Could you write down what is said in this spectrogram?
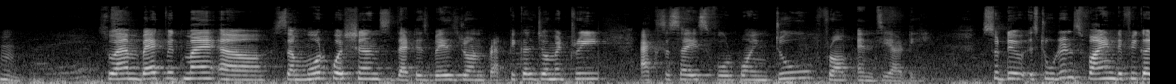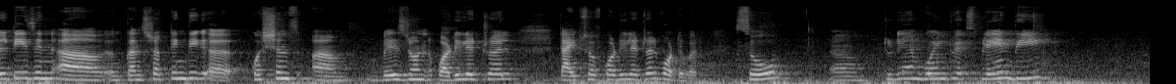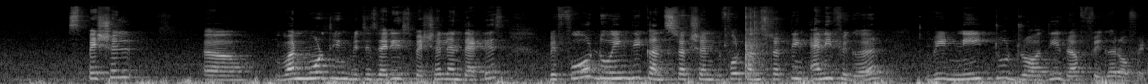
Hmm. So I am back with my uh, some more questions that is based on practical geometry exercise 4.2 from NCERT. So students find difficulties in uh, constructing the uh, questions um, based on quadrilateral types of quadrilateral whatever. So uh, today I am going to explain the special uh, one more thing which is very special and that is before doing the construction before constructing any figure we need to draw the rough figure of it.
